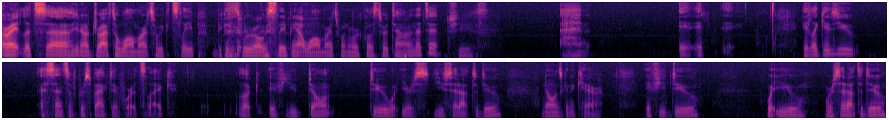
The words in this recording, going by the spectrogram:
"All right, let's uh, you know drive to Walmart so we could sleep because we were always sleeping at Walmart's when we were close to a town, and that's it." Jeez. And it it it, it like gives you a sense of perspective where it's like, look, if you don't do what you're you set out to do, no one's going to care. If you do what you were set out to do,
